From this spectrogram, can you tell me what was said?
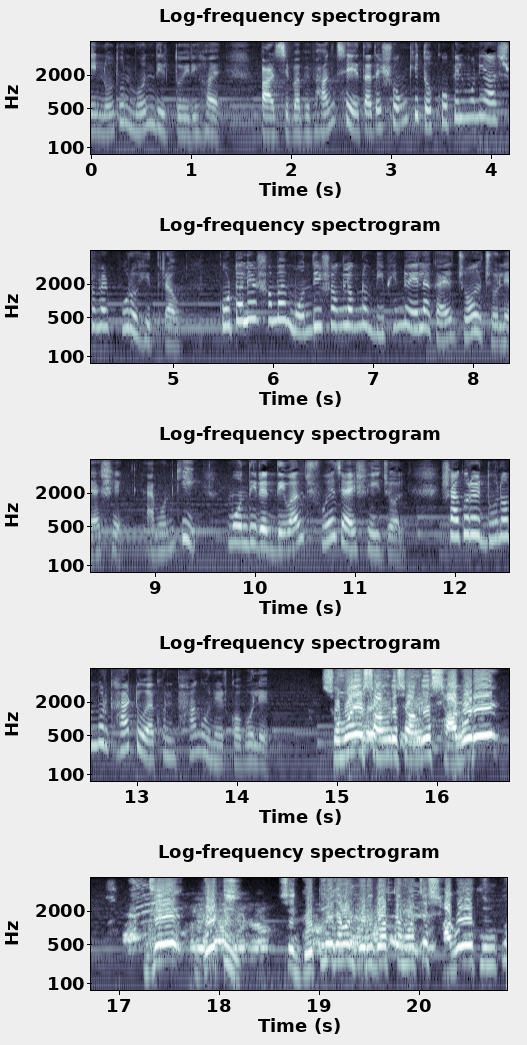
এই নতুন মন্দির তৈরি হয়। পার যেভাবে ভাঙছে তাতে শঙ্কিত কপিলমুনি আশ্রমের পুরোহিতরাও। কোটালের সময় মন্দির সংলগ্ন বিভিন্ন এলাকায় জল চলে আসে। এমনকি মন্দিরের দেওয়াল ছুঁয়ে যায় সেই জল। সাগরের দু নম্বর ঘাটও এখন ভাঙনের কবলে। সময়ের সঙ্গে সঙ্গে সাগরের যে গতি, সেই গতিও যেমন পরিবর্তন হচ্ছে, সাগরও কিন্তু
